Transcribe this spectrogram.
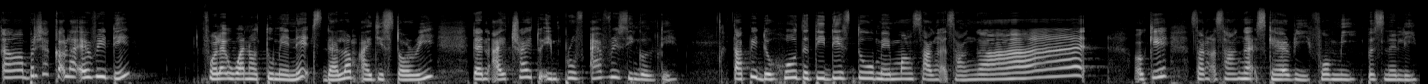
uh, bercakap lah every day for like one or two minutes dalam IG story dan I try to improve every single day. Tapi the whole 30 days tu memang sangat-sangat okay, sangat-sangat scary for me personally.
